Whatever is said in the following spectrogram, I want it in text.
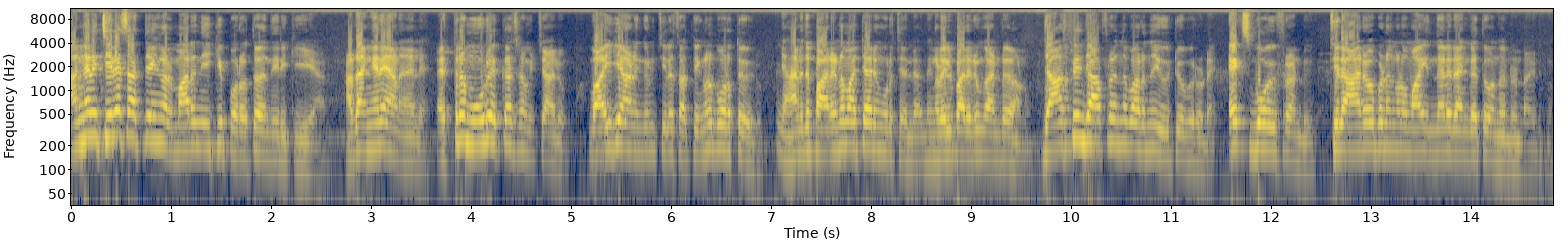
അങ്ങനെ ചില സത്യങ്ങൾ മറി നീക്കി പുറത്തു വന്നിരിക്കുകയാണ്. അതങ്ങനെയാണ് അല്ലേ? എത്ര മൂട് വെക്കാൻ ശ്രമിച്ചാലും വൈകിയാണെങ്കിലും ചില സത്യങ്ങൾ പുറത്തു വരും. ഞാനിത് പറയണ മറ്റാരും കുറിച്ചല്ല നിങ്ങളിൽ പലരും കണ്ടു കാണും. ജാസ്മിൻ ജാഫർ എന്ന് പറയുന്ന യൂട്യൂബറുടെ എക്സ് ബോയ് ഫ്രണ്ട് ചില ആരോപണങ്ങളുമായി ഇന്നലെ രംഗത്ത് വന്നിട്ടുണ്ടായിരുന്നു.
